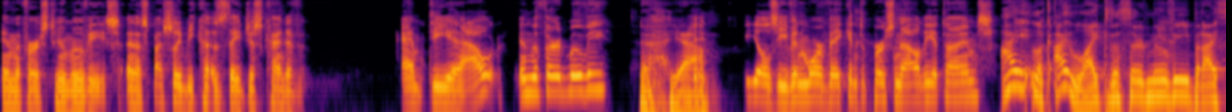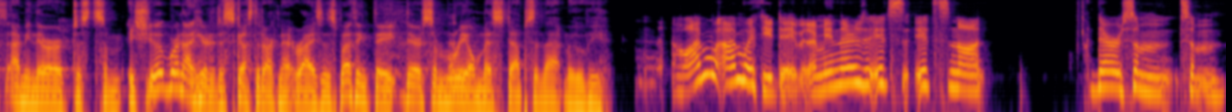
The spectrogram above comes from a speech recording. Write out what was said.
in the first two movies, and especially because they just kind of empty it out in the third movie. Yeah. It feels even more vacant of personality at times. I look. I like the third movie, but I. Th- I mean, there are just some issues. We're not here to discuss the Dark Knight Rises, but I think they there's some real missteps in that movie. Oh, I'm I'm with you, David. I mean, there's it's it's not. There are some some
